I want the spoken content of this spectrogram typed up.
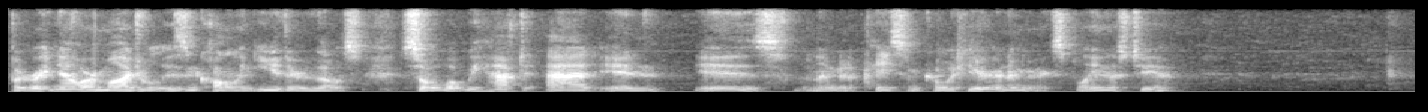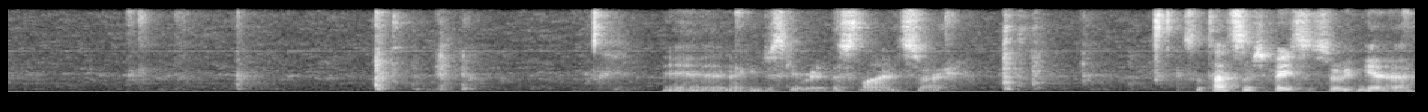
but right now our module isn't calling either of those. So what we have to add in is, and I'm going to paste some code here, and I'm going to explain this to you. And I can just get rid of this line, sorry. So let's add some spaces so we can get a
